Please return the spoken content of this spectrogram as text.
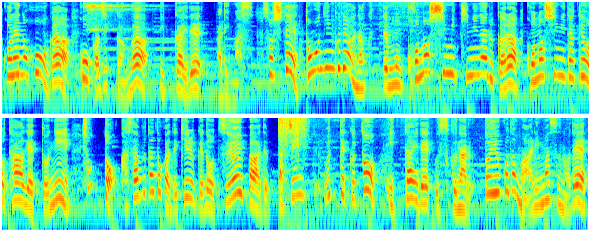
これの方が効果実感が1回であります。そしてトーニングではなくてもうこのシミ気になるからこのシミだけをターゲットにちょっとかさぶたとかできるけど強いパワーでバチンって打っていくと1回で薄くなるということもありますので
